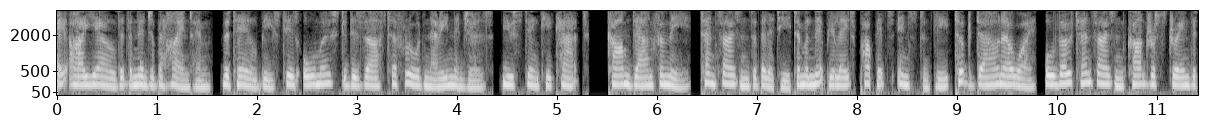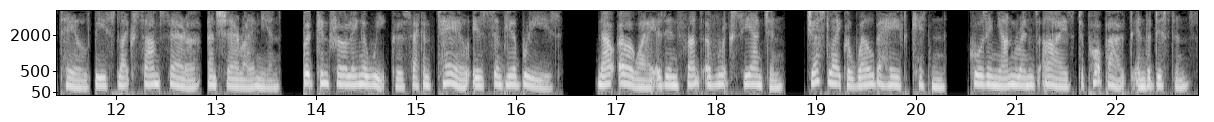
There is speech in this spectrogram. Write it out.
AI yelled at the ninja behind him. The tail beast is almost a disaster for ordinary ninjas. You stinky cat, calm down for me. Tenseigan's ability to manipulate puppets instantly took down Erwai. Although Tenseigan can't restrain the tailed beast like Samsara and Shiranian, but controlling a weaker second tail is simply a breeze. Now Erwai is in front of Rixianchin, just like a well-behaved kitten, causing Yunren's eyes to pop out in the distance.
